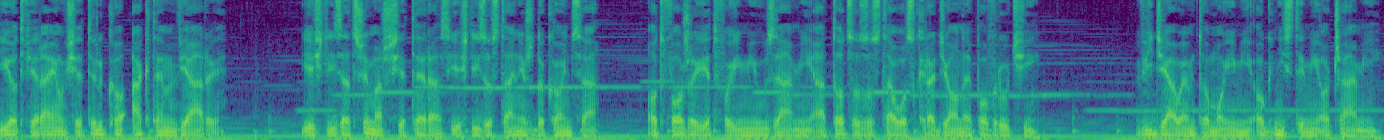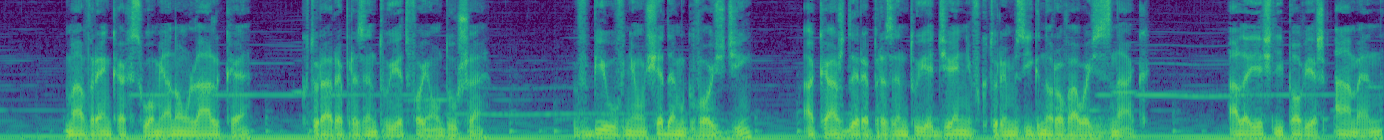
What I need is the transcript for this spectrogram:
i otwierają się tylko aktem wiary. Jeśli zatrzymasz się teraz, jeśli zostaniesz do końca, otworzę je twoimi łzami, a to, co zostało skradzione, powróci. Widziałem to moimi ognistymi oczami. Ma w rękach słomianą lalkę, która reprezentuje twoją duszę. Wbił w nią siedem gwoździ, a każdy reprezentuje dzień, w którym zignorowałeś znak. Ale jeśli powiesz Amen,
